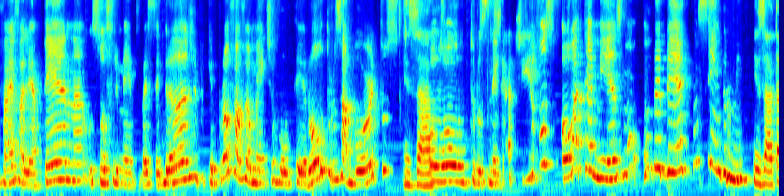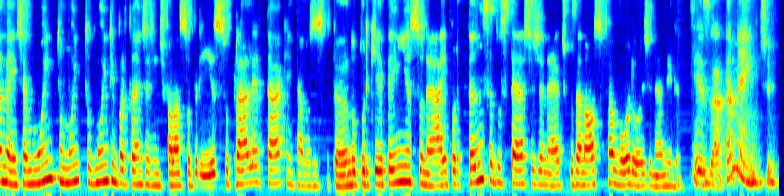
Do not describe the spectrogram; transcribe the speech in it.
vai valer a pena, o sofrimento vai ser grande, porque provavelmente eu vou ter outros abortos, Exato. ou outros negativos, ou até mesmo um bebê com síndrome. Exatamente, é muito, muito, muito importante a gente falar sobre isso para alertar quem está nos escutando, porque tem isso, né? A importância dos testes genéticos a nosso favor hoje, né, amiga? Exatamente.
